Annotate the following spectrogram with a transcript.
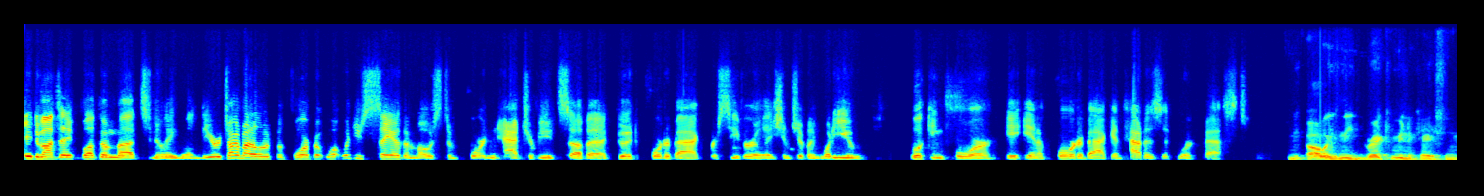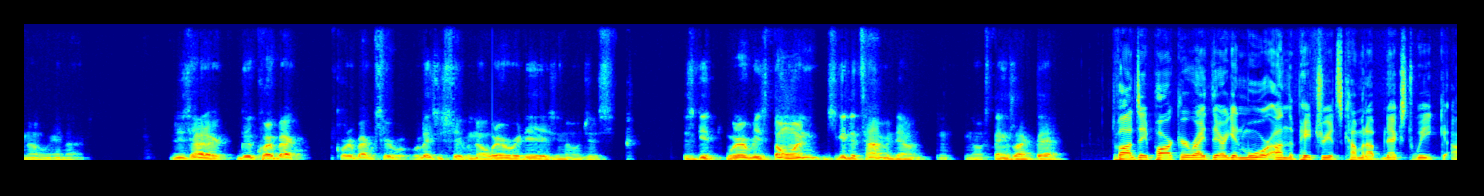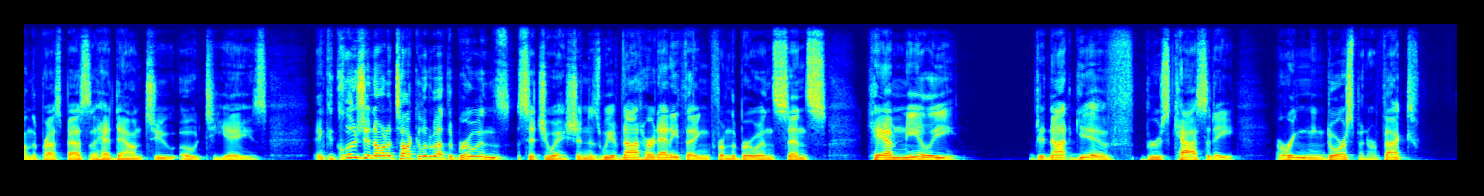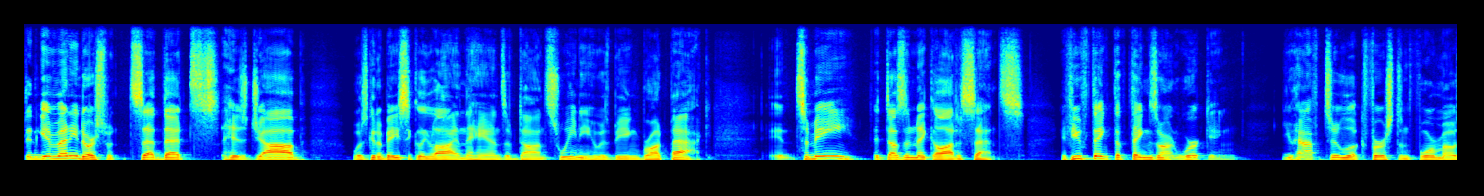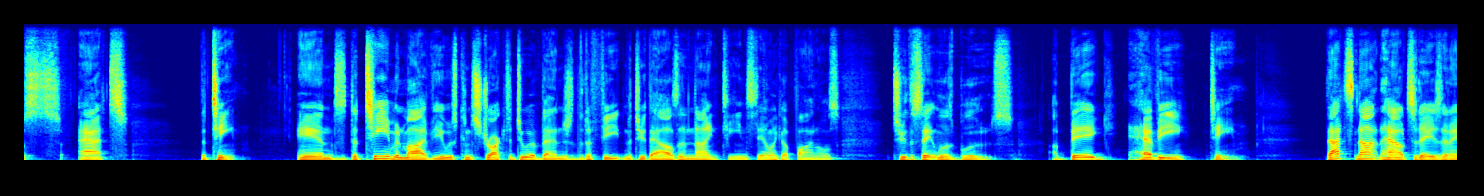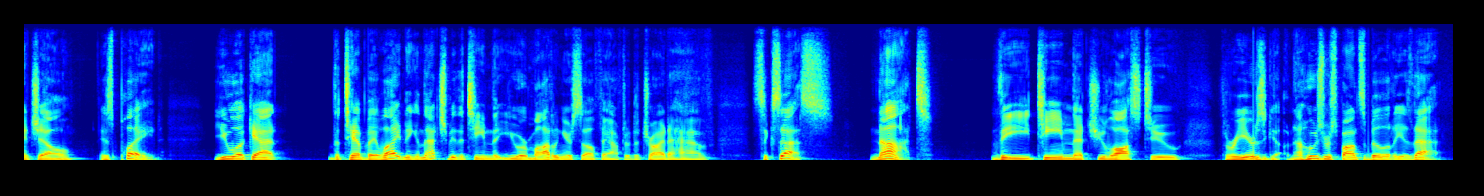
Hey, DeVante, welcome uh, to New England. You were talking about a little bit before, but what would you say are the most important attributes of a good quarterback receiver relationship? And what are you looking for in a quarterback, and how does it work best? You always need great communication, you know, and uh, just had a good quarterback quarterback receiver relationship, you know, whatever it is, you know, just just get whatever he's throwing, just getting the timing down, you know, things like that. DeVante Parker right there. Again, more on the Patriots coming up next week on the press pass I head down to OTAs. In conclusion, I want to talk a little about the Bruins situation, as we have not heard anything from the Bruins since Cam Neely did not give Bruce Cassidy a ringing endorsement, or in fact, didn't give him any endorsement. Said that his job was going to basically lie in the hands of Don Sweeney, who is being brought back. And to me, it doesn't make a lot of sense. If you think that things aren't working, you have to look first and foremost at the team. And the team, in my view, is constructed to avenge the defeat in the 2019 Stanley Cup Finals to the St. Louis Blues, a big, heavy team. That's not how today's NHL is played. You look at the Tampa Bay Lightning, and that should be the team that you are modeling yourself after to try to have success, not the team that you lost to three years ago. Now, whose responsibility is that?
